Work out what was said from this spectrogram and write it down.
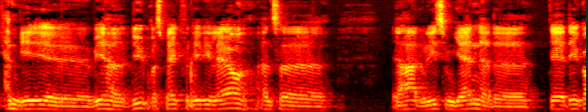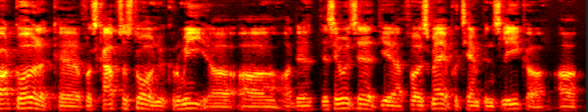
Jamen, vi, øh, vi har dyb respekt for det, de laver. Altså, jeg har det ligesom Jan, at øh, det, det er godt gået at kan få skabt så stor en økonomi, og, og, og det, det ser ud til, at de har fået smag på Champions League, og, og,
